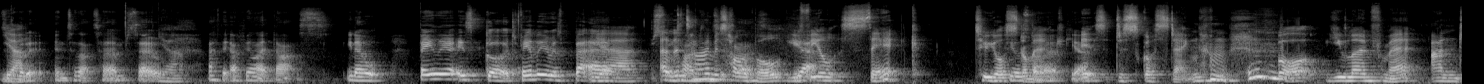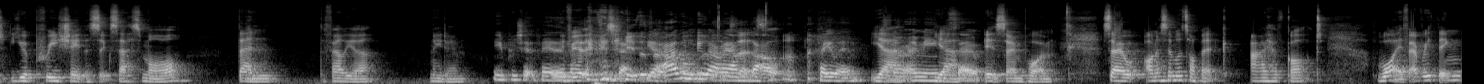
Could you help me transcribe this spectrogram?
to Yeah. put it into that term so yeah. i think i feel like that's you know failure is good failure is better Yeah. At the time, it's horrible. You Yeah. feel sick to your your stomach. stomach, yeah. It's disgusting. but you learn from it and you appreciate the success more than the failure. No, you don't. you appreciate the failure you- the yeah i wouldn't be where i am without failing Yeah. you know what i mean Yeah. so It's so important. So, on a similar topic, I have got what if everything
